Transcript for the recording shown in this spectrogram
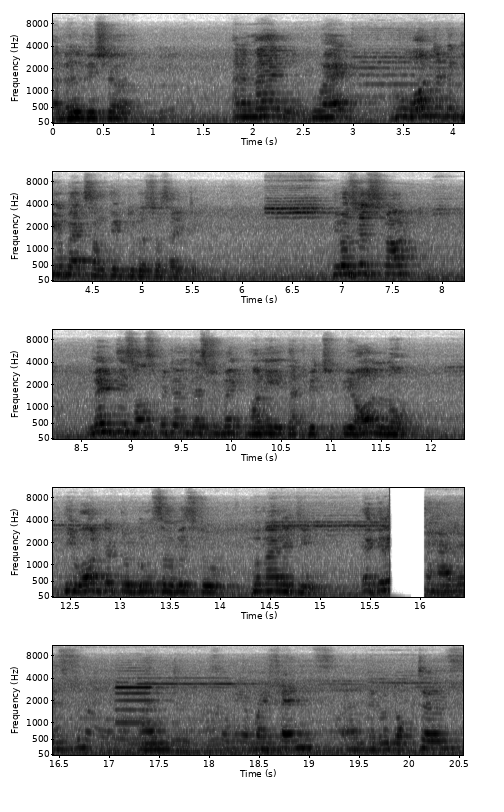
a well-wisher, and a man who had, who wanted to give back something to the society. He was just not made this hospital just to make money, that which we all know. He wanted to do service to humanity. A great Harris and so many of my friends and there were doctors,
